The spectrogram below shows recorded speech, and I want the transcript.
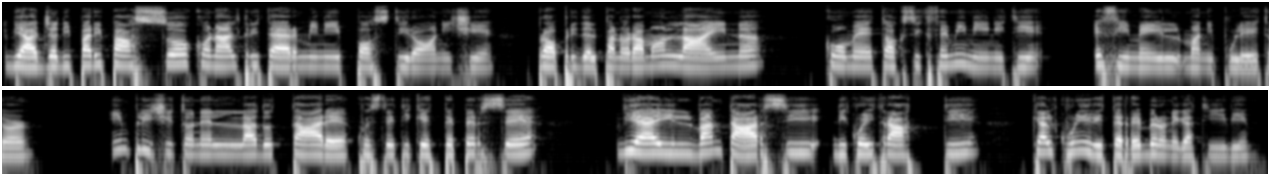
viaggia di pari passo con altri termini post-ironici, propri del panorama online, come toxic femininity e female manipulator. Implicito nell'adottare queste etichette per sé vi è il vantarsi di quei tratti che alcuni riterrebbero negativi.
